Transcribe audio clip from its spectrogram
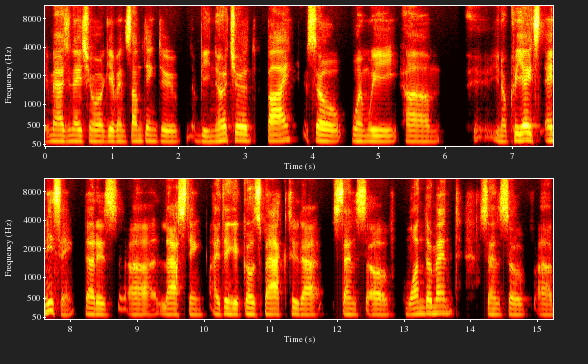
imagination or given something to be nurtured by. So when we um, you know creates anything that is uh, lasting i think it goes back to that sense of wonderment sense of uh,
